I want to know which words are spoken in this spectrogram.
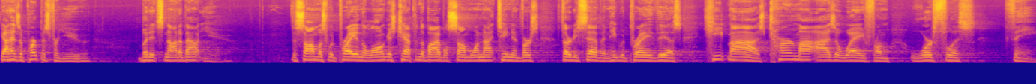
God has a purpose for you, but it's not about you. The psalmist would pray in the longest chapter in the Bible, Psalm 119 and verse 37. He would pray this Keep my eyes, turn my eyes away from worthless things.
